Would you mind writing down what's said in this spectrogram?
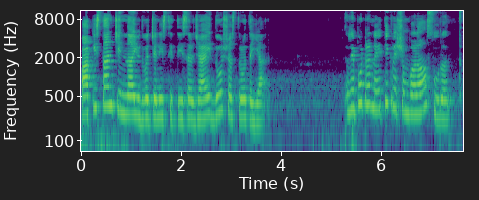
પાકિસ્તાન ચીનના યુદ્ધ વચ્ચેની સ્થિતિ સર્જાઈ દો શસ્ત્રો તૈયાર. રિપોર્ટર નૈતિક રેશમવાળા, સુરત.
